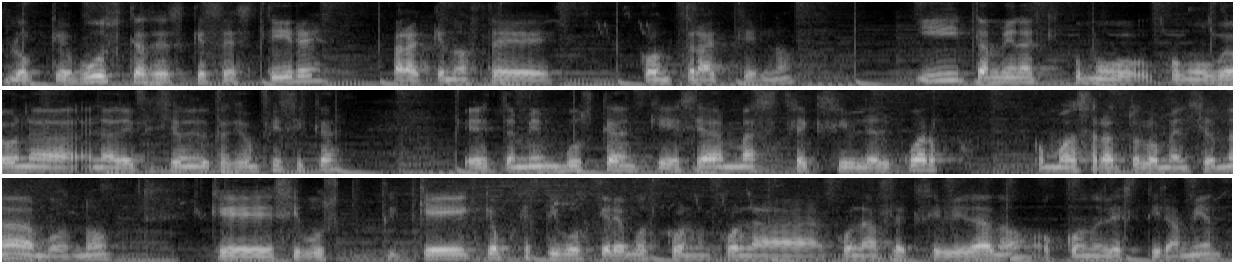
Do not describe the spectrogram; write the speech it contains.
lo que buscas es que se estire para que no esté contráctil, ¿no? Y también aquí, como, como veo en la, en definición de educación física, eh, también buscan que sea más flexible el cuerpo, como hace rato lo mencionábamos, ¿no? Que si qué, qué, objetivos queremos con, con, la, con, la, flexibilidad, ¿no? O con el estiramiento.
